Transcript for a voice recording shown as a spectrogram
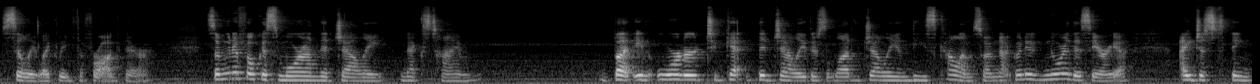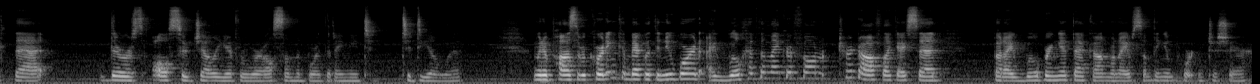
silly, like leave the frog there. So I'm going to focus more on the jelly next time but in order to get the jelly, there's a lot of jelly in these columns, so I'm not going to ignore this area. I just think that there's also jelly everywhere else on the board that I need to, to deal with. I'm going to pause the recording, come back with the new board. I will have the microphone turned off, like I said, but I will bring it back on when I have something important to share.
